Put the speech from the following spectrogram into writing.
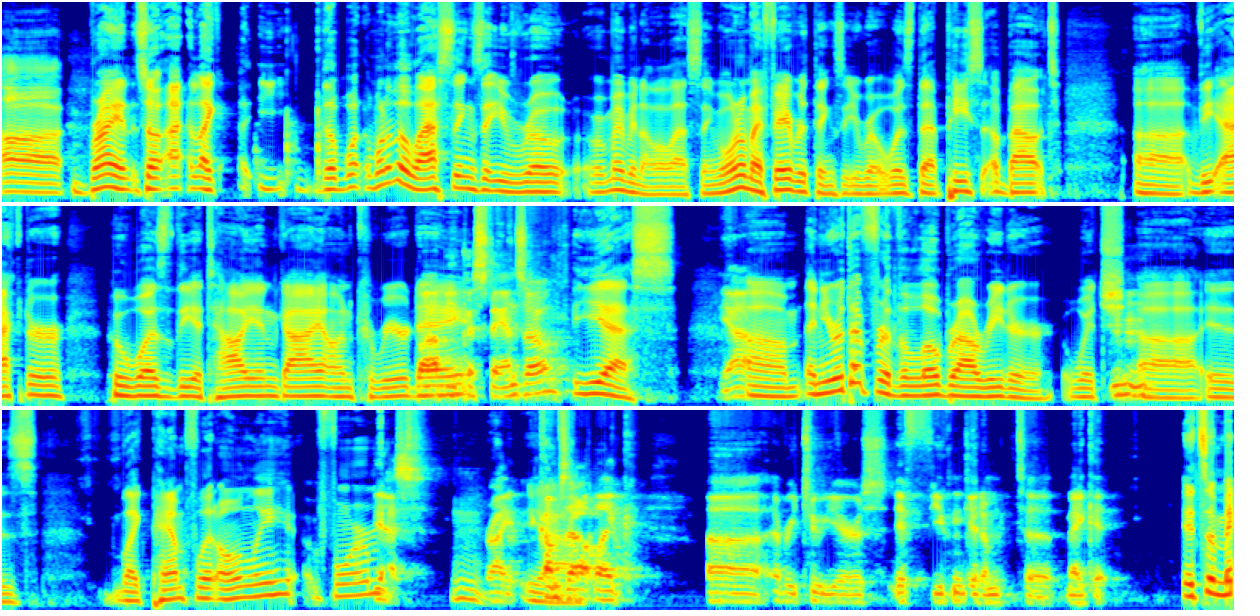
Uh Brian, so I like the one one of the last things that you wrote, or maybe not the last thing, but one of my favorite things that you wrote was that piece about uh, the actor who was the Italian guy on Career Day. Bobby Costanzo. Yes, Yeah. um, and you wrote that for the Lowbrow Reader, which Mhm. uh, is like pamphlet only form. yes. mm. Right. It comes out like uh, every two years if you can get them to make it. It's ama-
